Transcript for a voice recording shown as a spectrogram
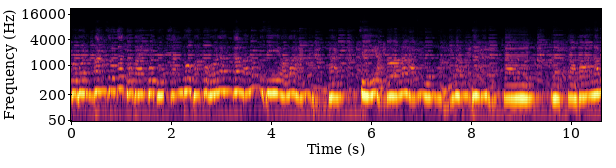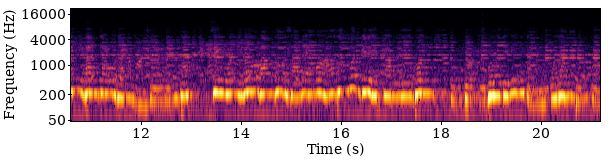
กท่านผู้บนพังสุขโตภาคุกุสันโทภาโกนังขมานุสีอรหันต์ทานสีอังอรหันต์วงหันวังทานเก่าหลอกเก่าบาลมิพันเจ้าทันสีนันทัดสิ่งวนนิโรพังโทสาแดงมหะทั้งมวลกิเลสกรรมมีพ้นตุ่มตัวที่ผู้ที่มีต่างโมทันเป็นจาก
